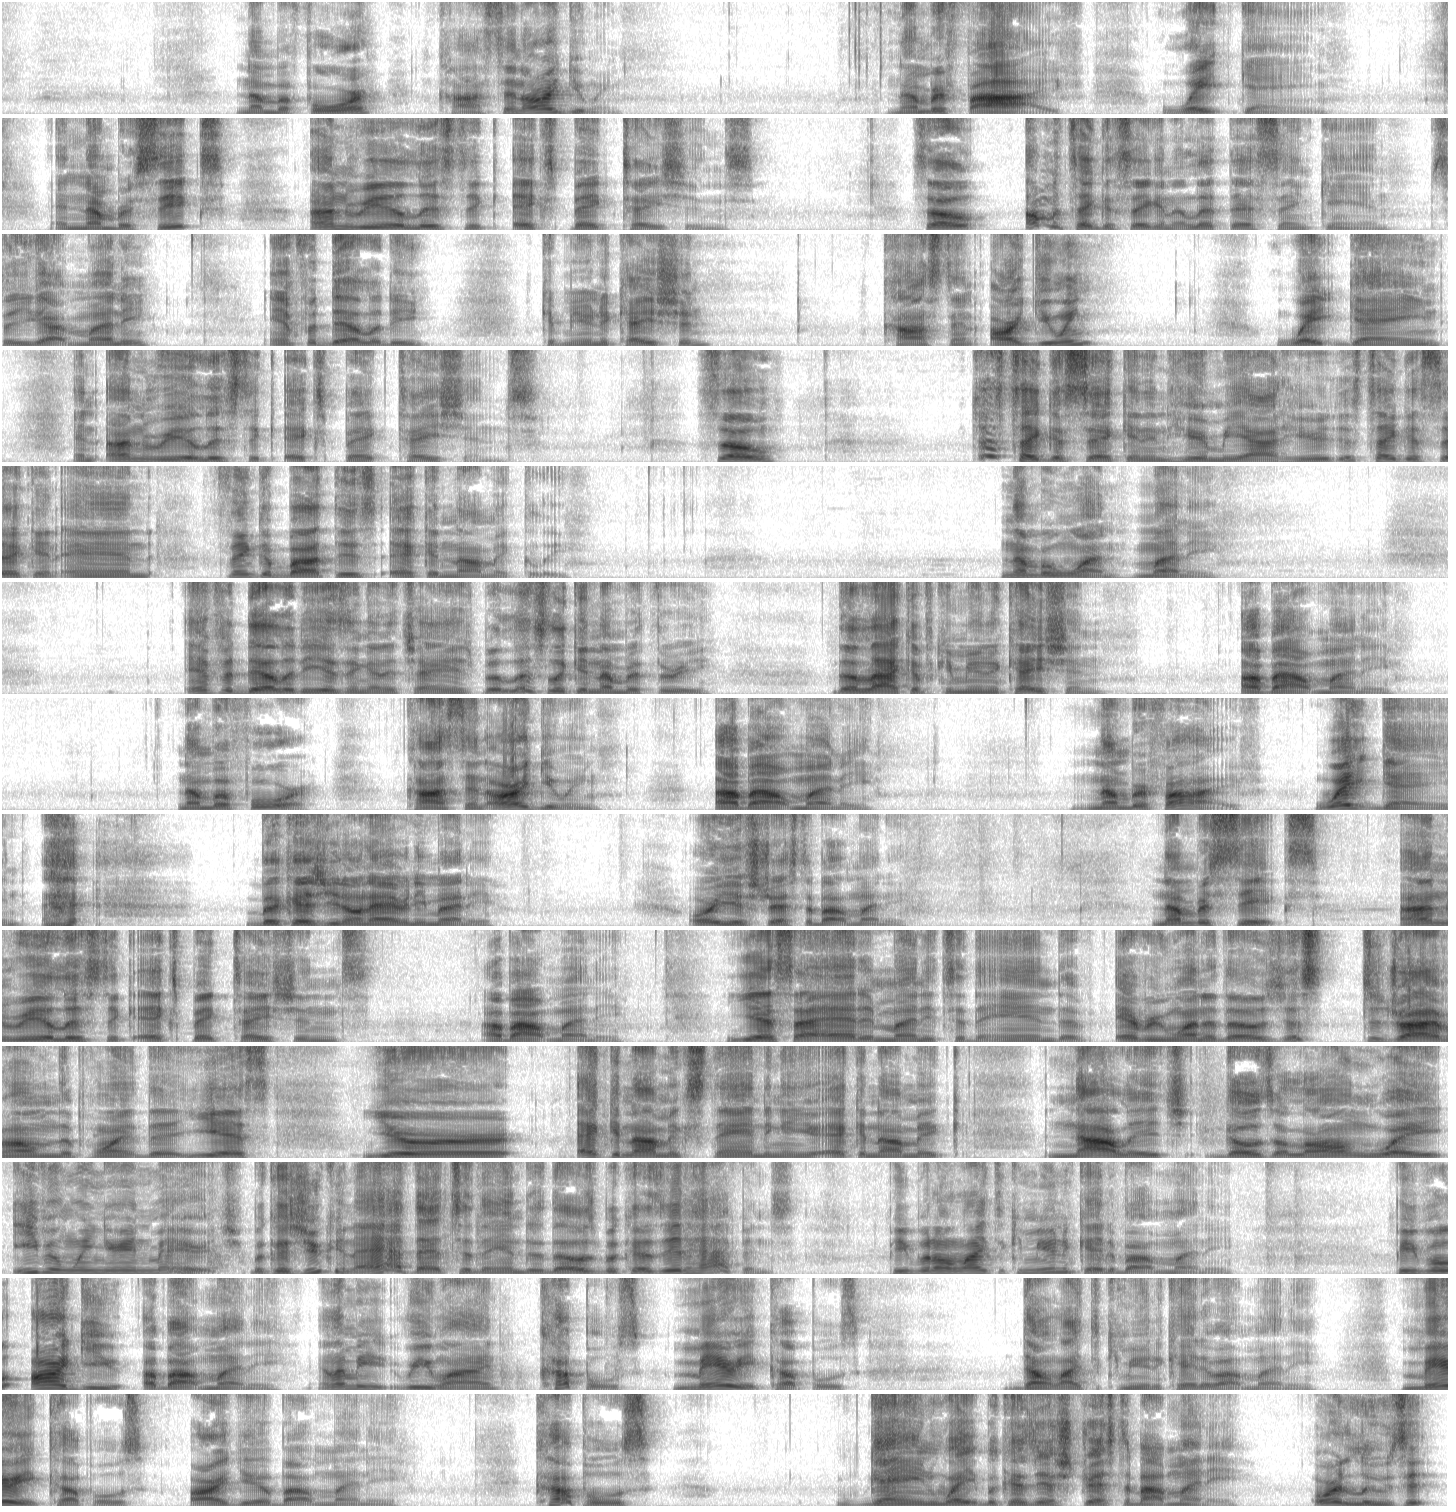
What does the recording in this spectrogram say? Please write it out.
Number four, constant arguing. Number five, weight gain. And number six, unrealistic expectations. So I'm going to take a second and let that sink in. So you got money, infidelity, communication, constant arguing, weight gain, and unrealistic expectations. So just take a second and hear me out here. Just take a second and Think about this economically. Number one, money. Infidelity isn't going to change, but let's look at number three the lack of communication about money. Number four, constant arguing about money. Number five, weight gain because you don't have any money or you're stressed about money. Number six, unrealistic expectations about money. Yes, I added money to the end of every one of those just to drive home the point that yes, your economic standing and your economic knowledge goes a long way even when you're in marriage because you can add that to the end of those because it happens. People don't like to communicate about money. People argue about money. And let me rewind. Couples, married couples don't like to communicate about money. Married couples argue about money. Couples gain weight because they're stressed about money or lose it.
